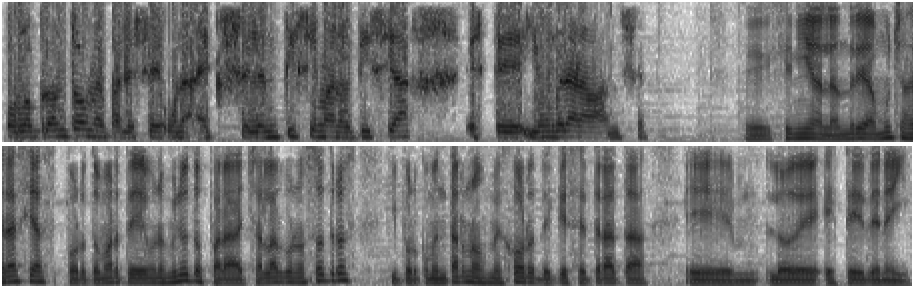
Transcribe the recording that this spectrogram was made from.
por lo pronto me parece una excelentísima noticia este y un gran avance genial, Andrea. Muchas gracias por tomarte unos minutos para charlar con nosotros y por comentarnos mejor de qué se trata lo de este DNI.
